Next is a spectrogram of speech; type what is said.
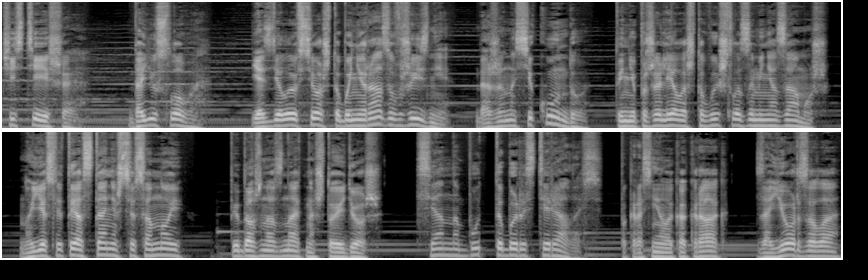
«Чистейшее. Даю слово. Я сделаю все, чтобы ни разу в жизни, даже на секунду, ты не пожалела, что вышла за меня замуж. Но если ты останешься со мной, ты должна знать, на что идешь». Сианна будто бы растерялась, покраснела как рак, заерзала,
